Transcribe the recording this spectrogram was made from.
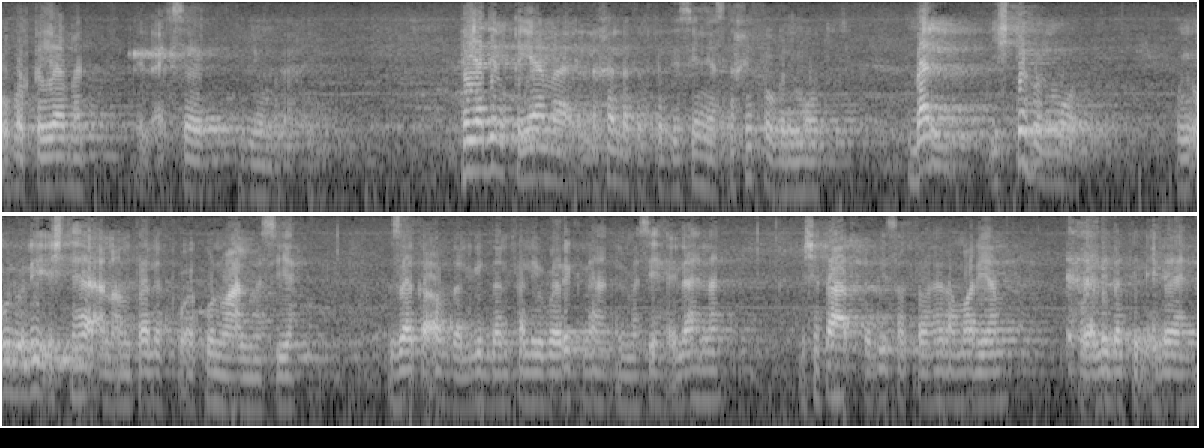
وبقيامة الأجساد في اليوم الأخير. هي دي القيامة اللي خلت القديسين يستخفوا بالموت بل يشتهوا الموت ويقولوا لي اشتهاء أن أنطلق وأكون مع المسيح. ذاك أفضل جدا. فليباركنا المسيح إلهنا بشفاعة القديسة الطاهرة مريم والدة الإله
